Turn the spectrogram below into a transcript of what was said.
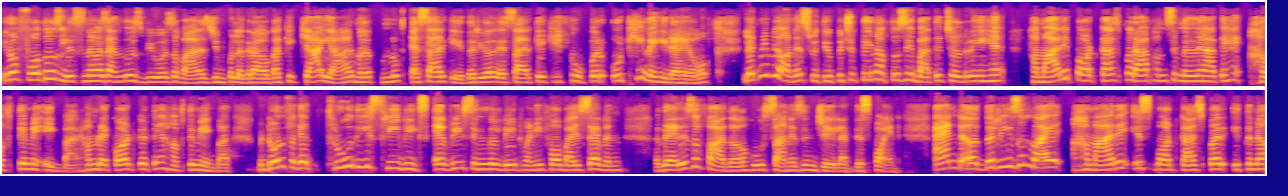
you know, for those listeners and those viewers of ours, जिनको लग रहा होगा कि क्या यार मतलब तुम लोग S R K the real S R K के ऊपर उठ ही नहीं रहे हो let me be honest with you पिछले तीन हफ्तों से ये बातें चल रही हैं हमारे पॉडकास्ट पर आप हमसे मिलने आते हैं हफ़्ते में एक बार हम रिकॉर्ड करते हैं हफ़्ते में एक बार but don't forget through these three weeks every single day twenty four by seven there is a father who son is in jail at this point and the reason why हमारे इस पॉडकास्ट पर इतना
